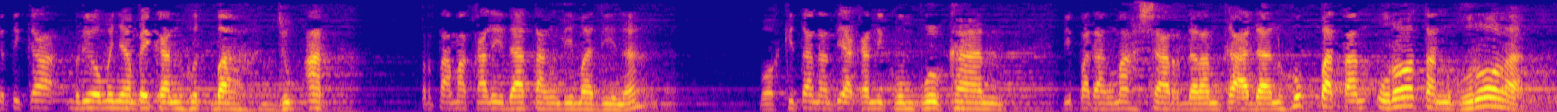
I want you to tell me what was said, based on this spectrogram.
ketika beliau menyampaikan khutbah Jumat pertama kali datang di Madinah bahwa kita nanti akan dikumpulkan di padang mahsyar dalam keadaan hupatan urotan gurola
